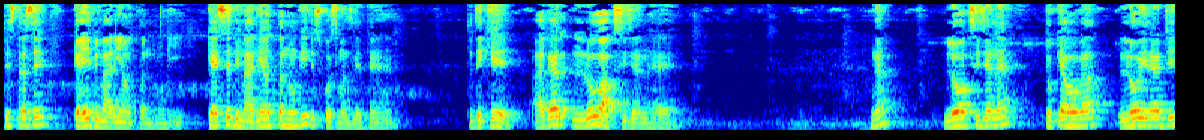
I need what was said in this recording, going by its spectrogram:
तो इस तरह से कई बीमारियाँ उत्पन्न होंगी। कैसे बीमारियाँ उत्पन्न होंगी, इसको समझ लेते हैं। तो देखिए, अगर लो ऑक्सीजन है, ना? लो ऑक्सीजन है तो क्या होगा? लो एनर्जी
